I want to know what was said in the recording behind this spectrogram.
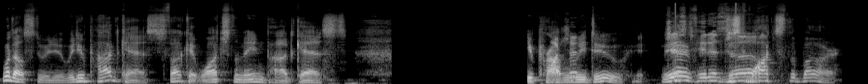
what else do we do? We do podcasts. Fuck it, watch the main podcasts. You probably do. Just hit us Just up. watch the bar.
